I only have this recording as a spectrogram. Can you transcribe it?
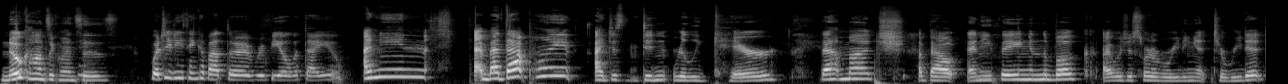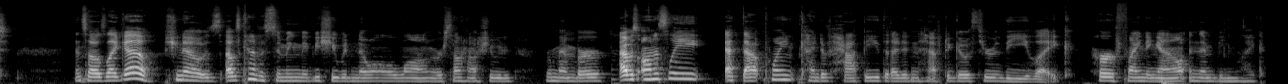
no consequences. What did you think about the reveal with Daiyu? I mean, at that point, I just didn't really care that much about anything in the book. I was just sort of reading it to read it. And so I was like, oh, she knows. I was kind of assuming maybe she would know all along or somehow she would remember. I was honestly, at that point, kind of happy that I didn't have to go through the, like, her finding out and then being like,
